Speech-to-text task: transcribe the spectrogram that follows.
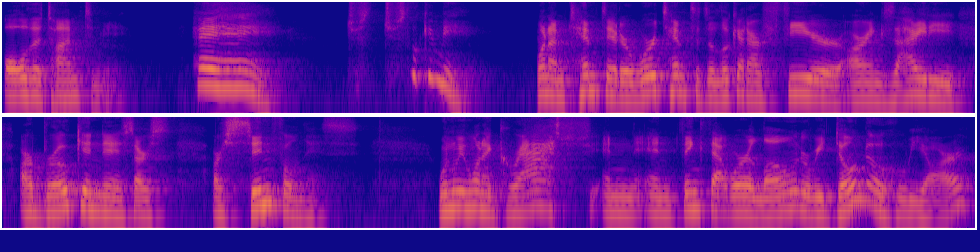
all the time to me. Hey, hey, just just look at me when I'm tempted or we're tempted to look at our fear, our anxiety, our brokenness, our, our sinfulness, when we want to grasp and, and think that we're alone or we don't know who we are,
